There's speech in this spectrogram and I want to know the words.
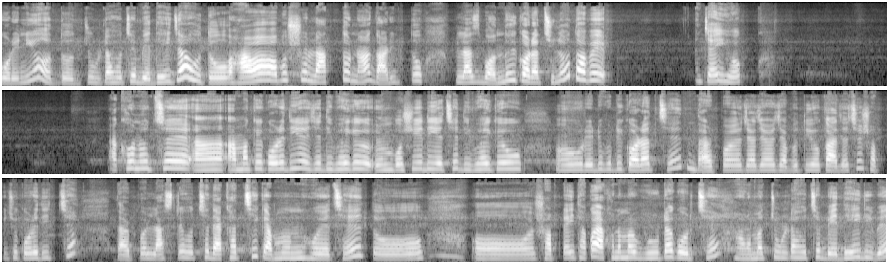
করে নিও। তো চুলটা হচ্ছে বেঁধেই যাও। তো হাওয়া অবশ্য লাগতো না, গাড়ির তো গ্লাস বন্ধই করা ছিল। তবে যাই হোক। এখন হচ্ছে আমাকে করে দিয়ে যে দিভাইকে বসিয়ে দিয়েছে, দিভাইকেও রেডি ফেডি করাচ্ছে, তারপর যা যা যাবতীয় কাজ আছে সব কিছু করে দিচ্ছে। তারপর লাস্টে হচ্ছে দেখাচ্ছি কেমন হয়েছে। তো সবটাই থাকো, এখন আমার ভুরুটা করছে, আর আমার চুলটা হচ্ছে বেঁধেই দিবে।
